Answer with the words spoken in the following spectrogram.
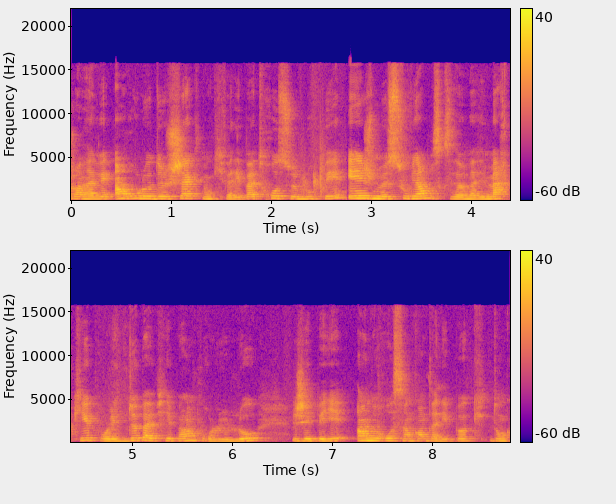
J'en avais un rouleau de chaque donc il fallait pas trop se louper et je me souviens parce que ça m'avait marqué pour les deux papiers peints pour le lot j'ai payé 1,50€ à l'époque donc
